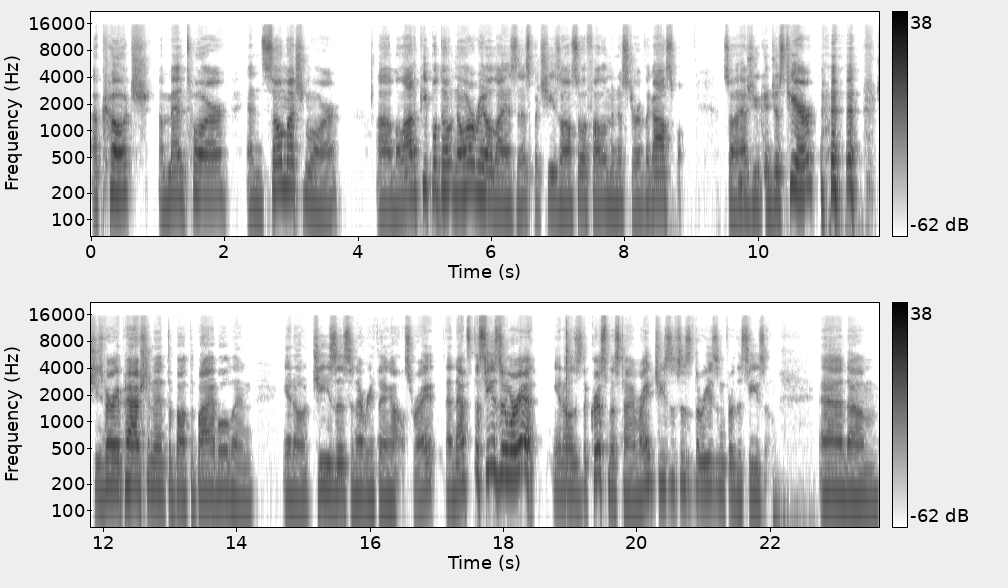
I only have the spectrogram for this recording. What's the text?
a coach, a mentor, and so much more. Um, a lot of people don't know or realize this, but she's also a fellow minister of the gospel. So, hmm. as you can just hear, she's very passionate about the Bible and, you know, Jesus and everything else, right? And that's the season we're in. You know, is the Christmas time, right? Jesus is the reason for the season. And um,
